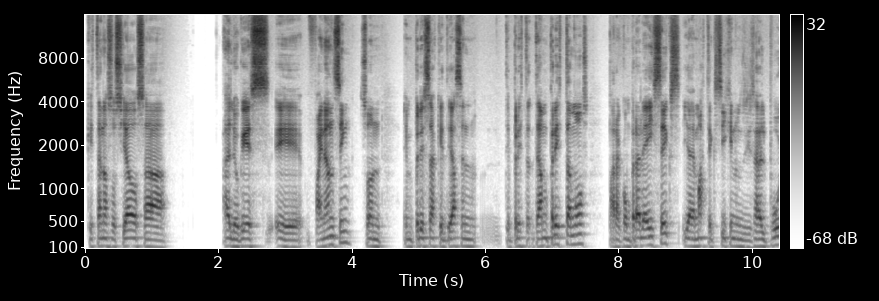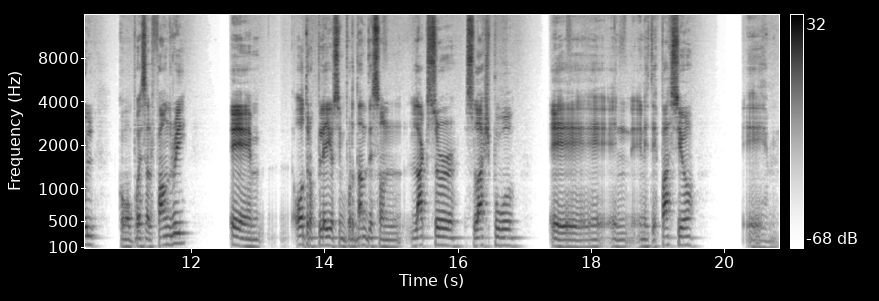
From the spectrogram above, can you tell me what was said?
que están asociados a, lo que es eh, financing. Son empresas que te, hacen, te, dan préstamos para comprar ASICs y además te exigen utilizar el pool, como puede ser Foundry. Em, otros players importantes son Luxor, Slashpool eh, en, este espacio. Em,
